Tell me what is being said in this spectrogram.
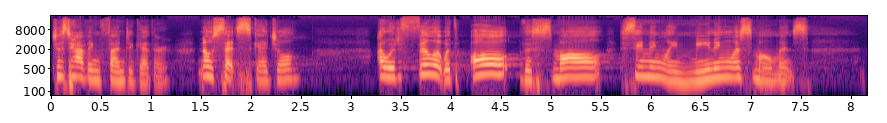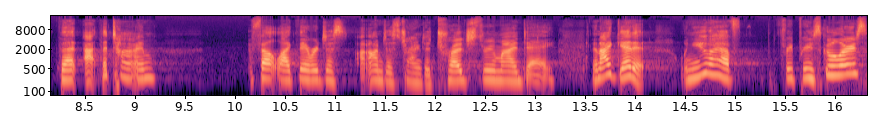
just having fun together. No set schedule. I would fill it with all the small, seemingly meaningless moments that at the time felt like they were just, I'm just trying to trudge through my day. And I get it. When you have three preschoolers,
